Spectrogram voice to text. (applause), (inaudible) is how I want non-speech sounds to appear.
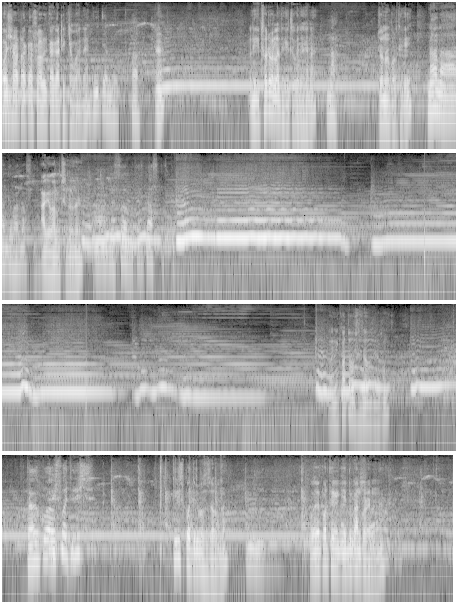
পয়সা টাকা সবই কাকা ঠিক না? পায় না হ্যাঁ।, হ্যাঁ। উনি ছোটবেলা থেকে চোখে দেখে না? না। জন্মের পর থেকেই? না না আগে ভালো ছিল। আগে ভালো ছিল না? আগে সব কাজ করতো। উনি কত বছর যাবত এরকম? তাহলে তিরিশ পঁয়ত্রিশ। তিরিশ পঁয়ত্রিশ বছর যাবত না? ও এরপর থেকে গিয়ে দোকান করেন না দোকান করি ধরেন তাও আর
